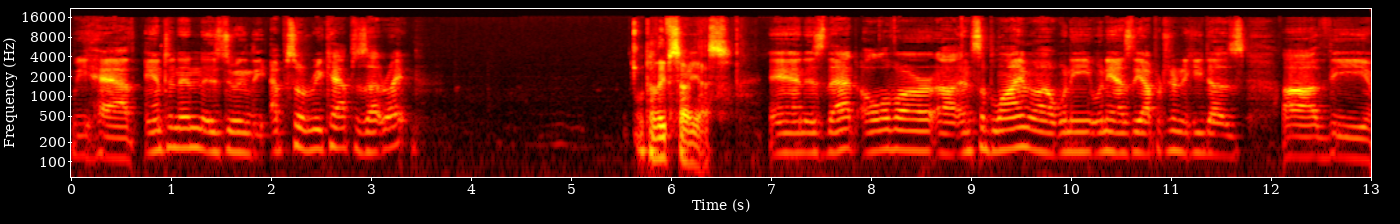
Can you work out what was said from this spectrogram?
We have Antonin is doing the episode recaps. Is that right? I believe so. Yes. And is that all of our uh, and Sublime uh, when he when he has the opportunity he does uh, the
